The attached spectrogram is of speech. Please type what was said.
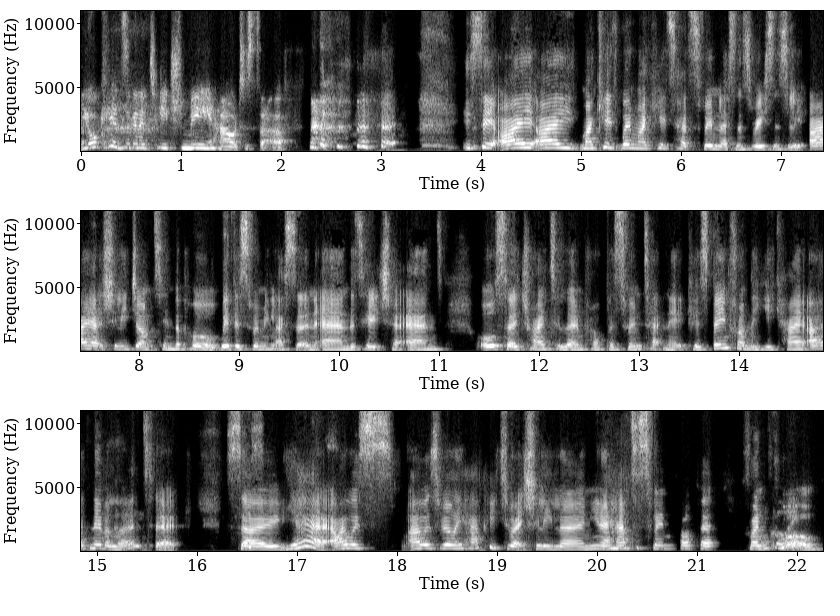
your kids are going to teach me how to surf. You see i i my kids when my kids had swim lessons recently i actually jumped in the pool with the swimming lesson and the teacher and also tried to learn proper swim technique because being from the uk i had never learned it. So yeah i was i was really happy to actually learn you know how to swim proper front crawl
